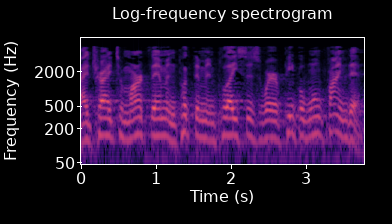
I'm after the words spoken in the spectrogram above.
I tried to mark them and put them in places where people won't find them.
